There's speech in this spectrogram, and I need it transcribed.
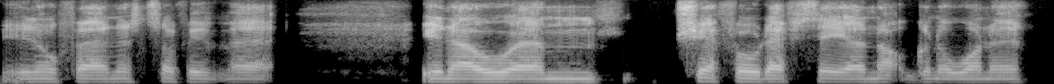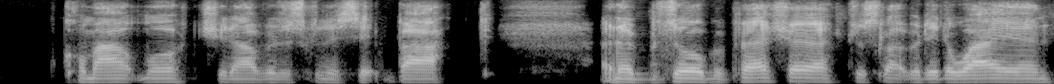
In all fairness, I think that you know um, Sheffield FC are not going to want to come out much. You know, we're just going to sit back and absorb the pressure, just like we did away. And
